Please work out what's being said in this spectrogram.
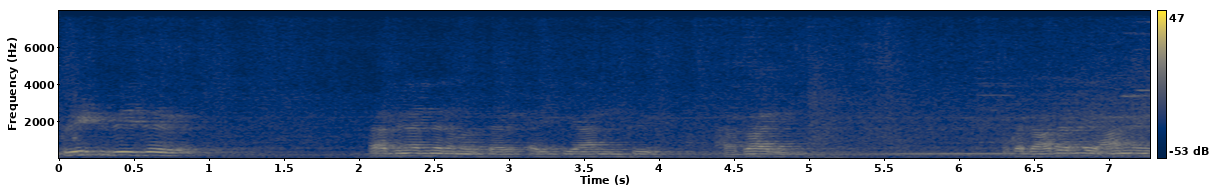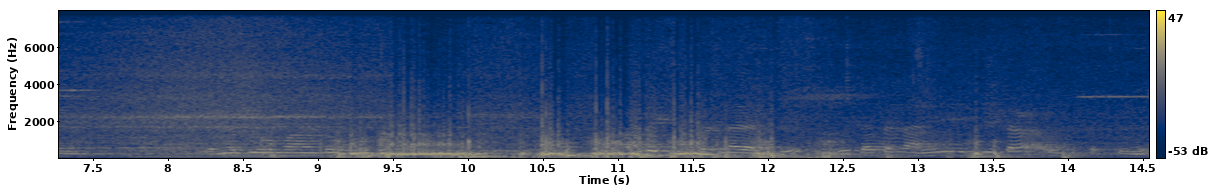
ಪ್ರೀತಿ ಬೀದು ಅಭಿನಂದನೆ ಮಾಡ್ತಾರೆ ಐತಿ ಯಾನಿತ್ತು ಆಭಾರಿ ఒక దాదాపు ఆమె ఎన్నజీవ మాండు అపేక్షించినది ಇದನ್ನು ಅನಿಶ್ಚಿತ ಉಂಟುತ್ತದೆ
